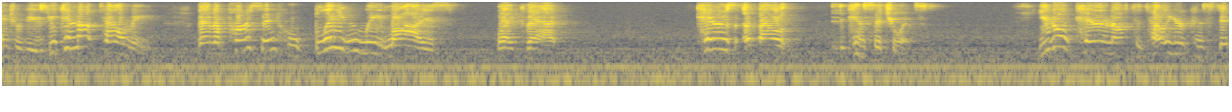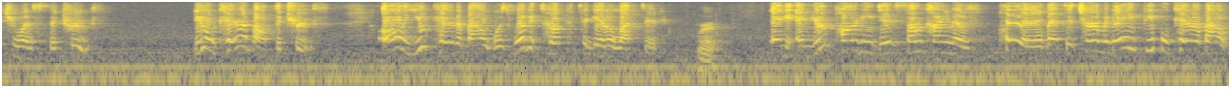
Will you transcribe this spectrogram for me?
interviews. You cannot tell me that that a person who blatantly lies like that cares about constituents. You don't care enough to tell your constituents the truth. You don't care about the truth. All you cared about was what it took to get elected. Right. And, and your party did some kind of that determined, hey, people care about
